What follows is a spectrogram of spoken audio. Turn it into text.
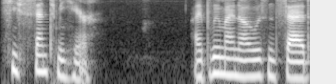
He sent me here. I blew my nose and said,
